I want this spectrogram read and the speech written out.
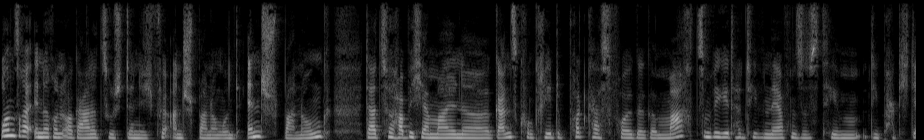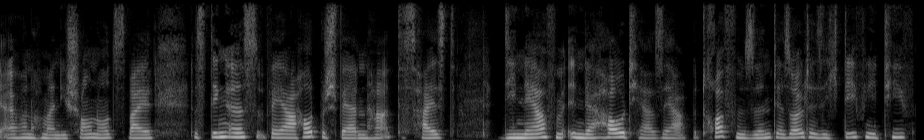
unserer inneren Organe zuständig, für Anspannung und Entspannung. Dazu habe ich ja mal eine ganz konkrete Podcast-Folge gemacht zum vegetativen Nervensystem. Die packe ich dir einfach nochmal in die Show Notes, weil das Ding ist, wer Hautbeschwerden hat, das heißt, die Nerven in der Haut ja sehr betroffen sind, der sollte sich definitiv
